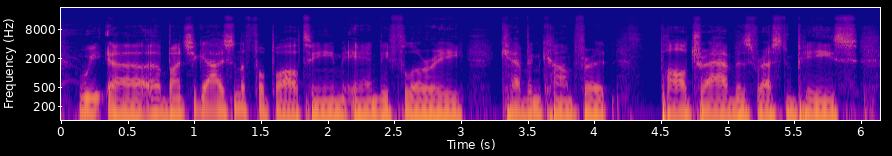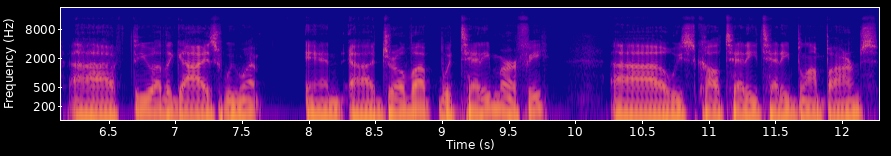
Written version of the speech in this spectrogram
we, uh, a bunch of guys on the football team: Andy Fleury, Kevin Comfort, Paul Travis, rest in peace. Uh, a few other guys. We went and uh, drove up with Teddy Murphy. Uh, we used to call Teddy Teddy Blump Arms.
